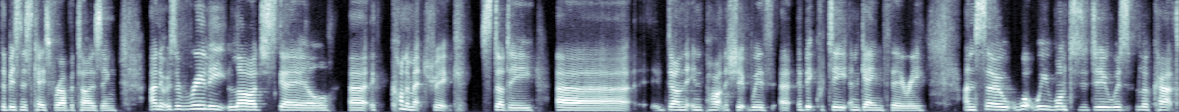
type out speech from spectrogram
the business case for advertising. And it was a really large scale uh, econometric study uh, done in partnership with uh, Ebiquity and Gain Theory. And so, what we wanted to do was look at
